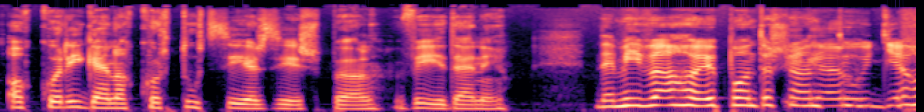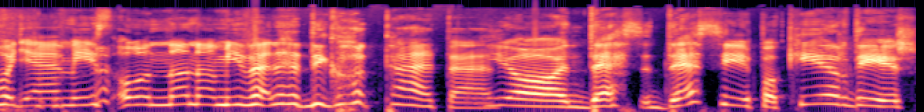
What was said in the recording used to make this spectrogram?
akkor igen, akkor tudsz érzésből védeni. De mi van, ha ő pontosan Igen. tudja, hogy elmész onnan, amivel eddig ott álltál? Ja, de, de szép a kérdés.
